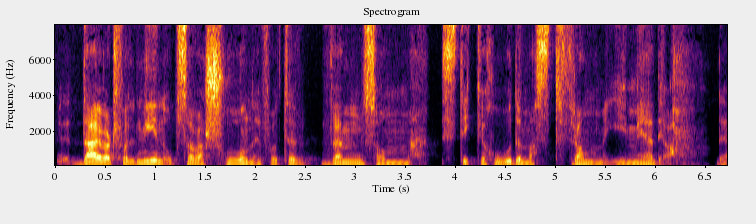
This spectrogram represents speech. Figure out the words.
det er i hvert fall min observasjon i forhold til hvem som stikker hodet mest fram i media. Det,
